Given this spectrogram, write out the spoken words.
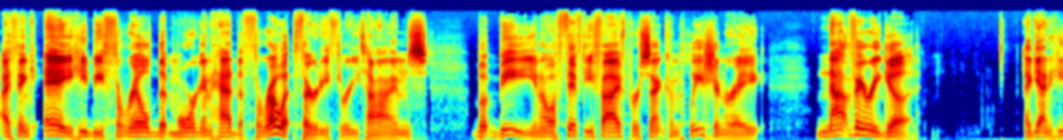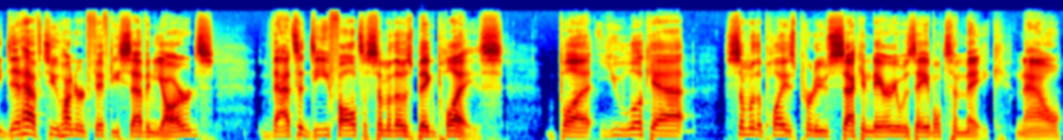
I think A, he'd be thrilled that Morgan had to throw it 33 times, but B, you know, a 55% completion rate, not very good. Again, he did have 257 yards. That's a default to some of those big plays. But you look at some of the plays Purdue's secondary was able to make. Now,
